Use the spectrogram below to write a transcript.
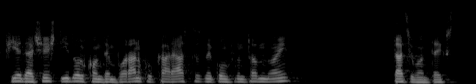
fie de acești idoli contemporani cu care astăzi ne confruntăm noi. Dați-vă în text.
